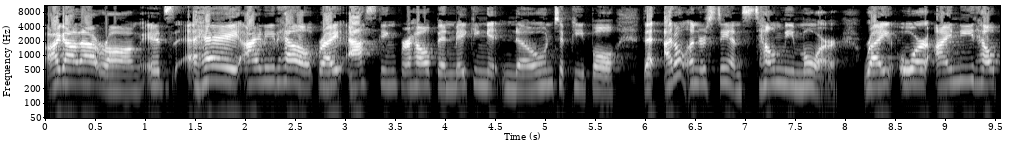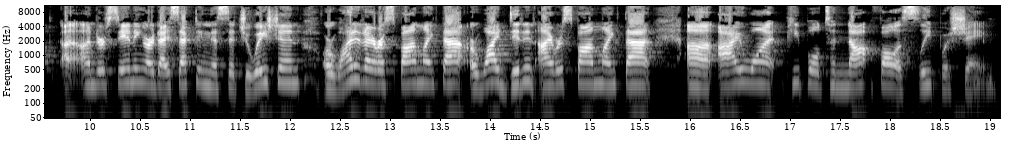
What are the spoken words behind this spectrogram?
I got that wrong. It's, hey, I need help, right? Asking for help and making it known to people that I don't understand. Tell me more, right? Or I need help uh, understanding or dissecting this situation. Or why did I respond like that? Or why didn't I respond like that? Uh, I want people to not fall asleep with shame.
